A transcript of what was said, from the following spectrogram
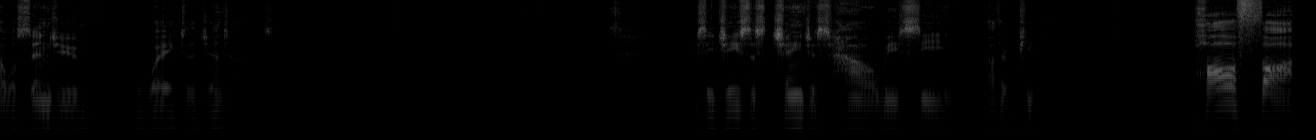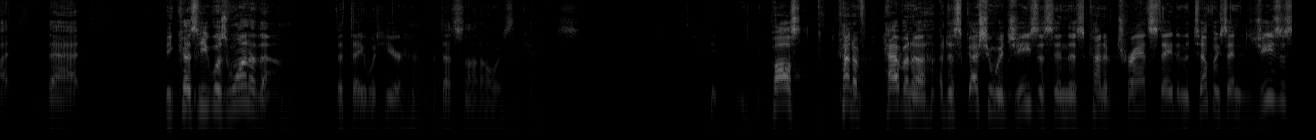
I will send you away to the Gentiles. You see, Jesus changes how we see other people. Paul thought that because he was one of them, that they would hear him, but that's not always the case. Paul's kind of having a, a, discussion with Jesus in this kind of trance state in the temple. He's saying, Jesus,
